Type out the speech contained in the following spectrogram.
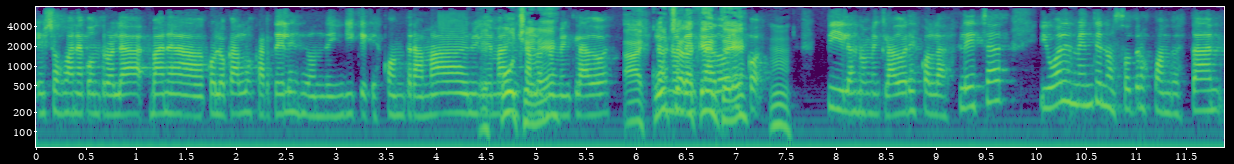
Ellos van a controlar, van a colocar los carteles de donde indique que es contramano y demás. Escuchen, los ¿eh? nomencladores. Ah, escucha la gente. ¿eh? Mm. Sí, los nomencladores con las flechas. Igualmente nosotros cuando están,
